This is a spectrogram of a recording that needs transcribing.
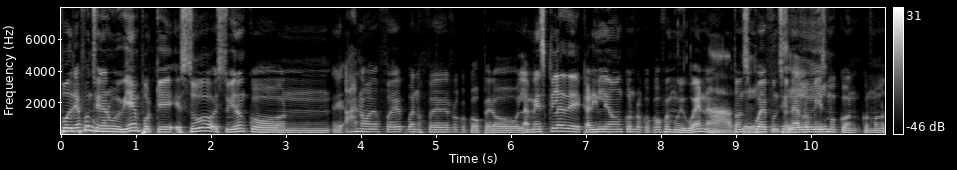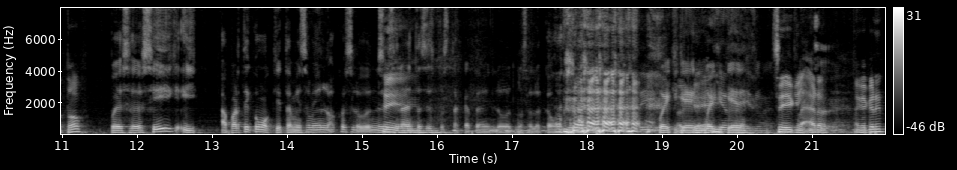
Podría funcionar muy bien porque estuvo, estuvieron con... eh, ah, no, fue, bueno, fue Rococó, pero la mezcla de Karim León con Rococó fue muy buena. Ah, ok. Entonces puede funcionar lo Sí. mismo con, con Molotov. puede ser, sí, y aparte como que también son bien locos luego en el Sí. escenario, entonces pues acá también luego nos alocamos. puede que quede, Ok. puede que quede. Sí, claro. ¿Acá, Karen?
